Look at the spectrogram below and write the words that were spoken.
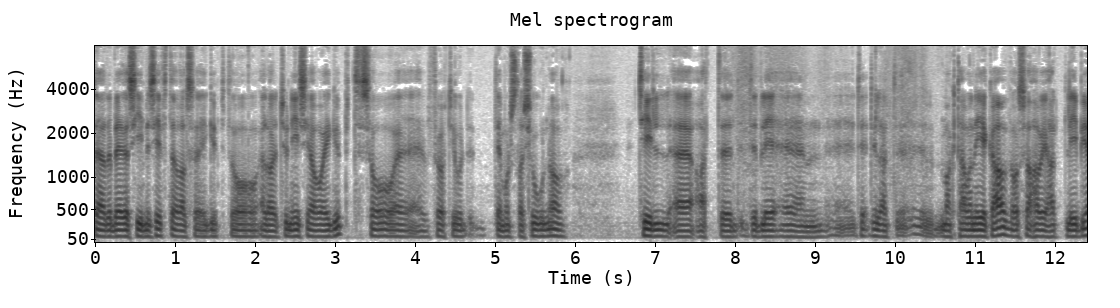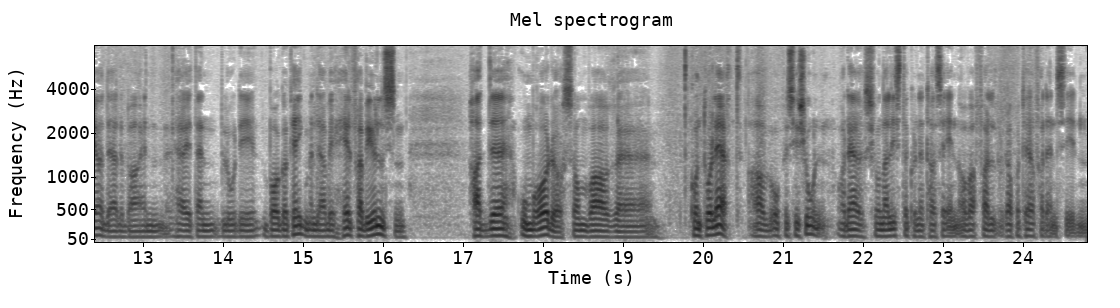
der det ble regimeskifter, altså Egypt og, eller Tunisia og Egypt, så uh, førte jo demonstrasjoner til eh, at eh, det ble eh, til at makthaverne gikk av. Og så har vi hatt Libya, der det var en, herjet en blodig borgerkrig, men der vi helt fra begynnelsen hadde områder som var kontrollert av opposisjonen, og der journalister kunne ta seg inn og i hvert fall rapportere fra den siden.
